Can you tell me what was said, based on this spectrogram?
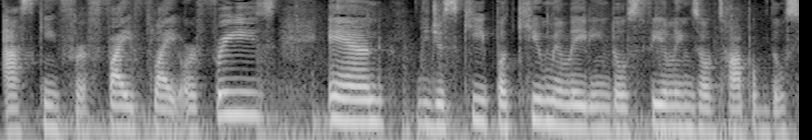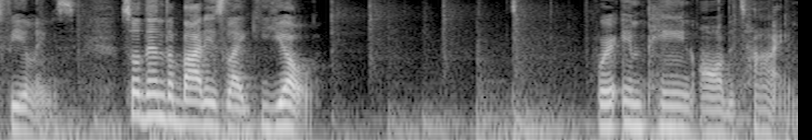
asking for fight, flight, or freeze, and you just keep accumulating those feelings on top of those feelings. So then the body's like, yo, we're in pain all the time.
